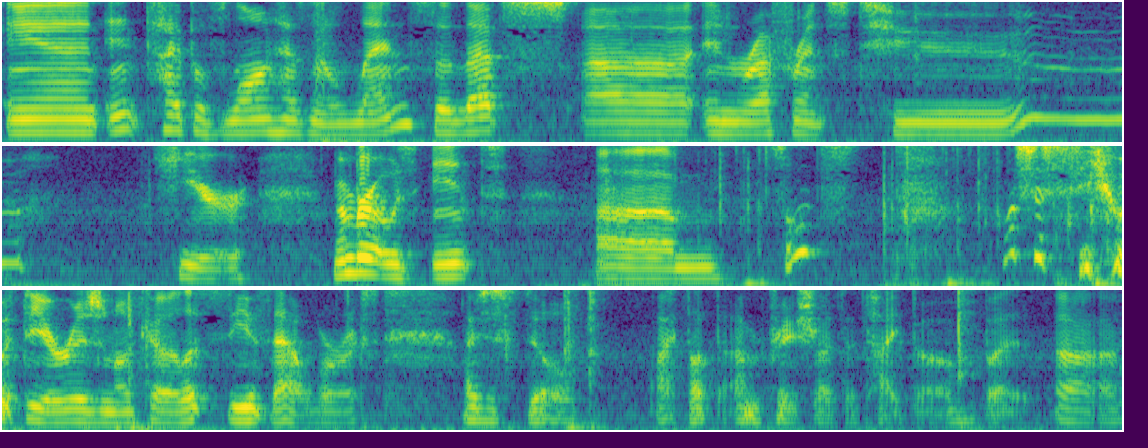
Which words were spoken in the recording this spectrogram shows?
And int type of long has no len, so that's uh, in reference to here. Remember it was int. Um, so let's let's just see what the original code. Let's see if that works. I just still I thought that, I'm pretty sure that's a typo, but uh,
